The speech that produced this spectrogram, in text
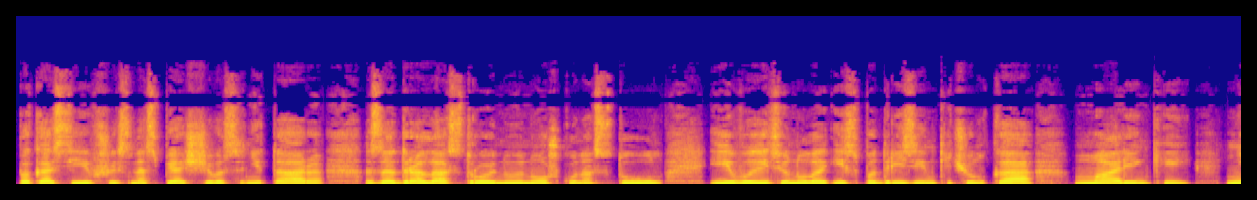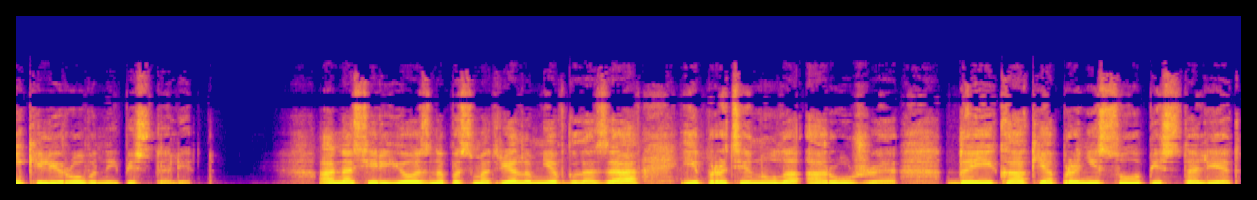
покосившись на спящего санитара, задрала стройную ножку на стул и вытянула из-под резинки чулка маленький никелированный пистолет. Она серьезно посмотрела мне в глаза и протянула оружие. «Да и как я пронесу пистолет?»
